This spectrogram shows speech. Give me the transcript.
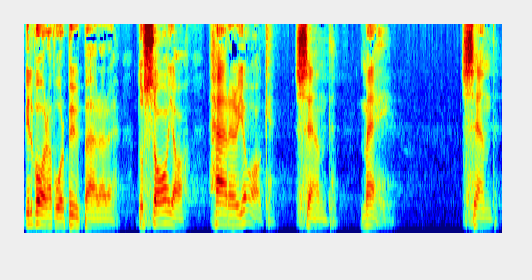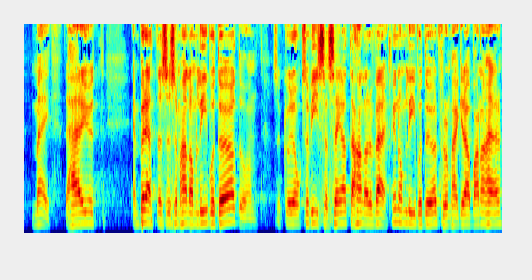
vill vara vår budbärare? Då sa jag, här är jag, sänd mig. Sänd mig. Det här är ju en berättelse som handlar om liv och död och som skulle också visa sig att det handlade verkligen om liv och död för de här grabbarna här.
